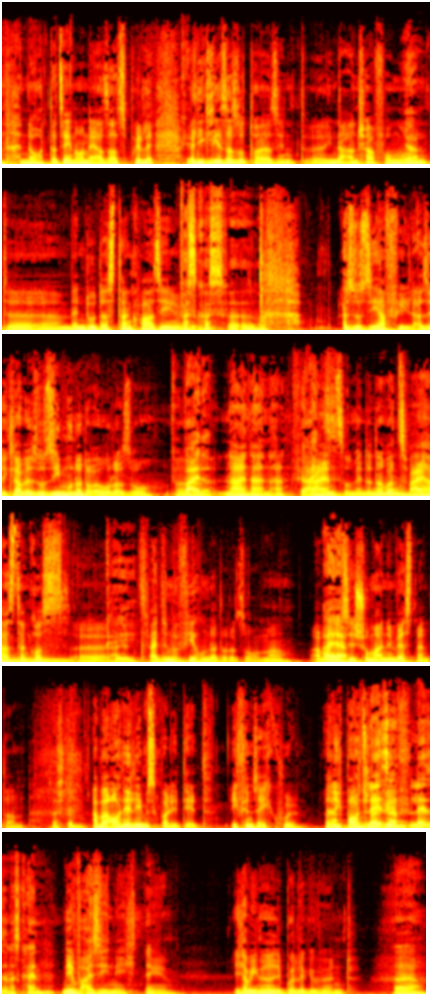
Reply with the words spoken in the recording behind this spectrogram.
noch tatsächlich noch eine Ersatzbrille, weil die Gläser so teuer sind äh, in der Anschaffung Ja. und äh, wenn du das dann quasi Was kostet, also was? Also sehr viel, also ich glaube so 700 Euro oder so. Für beide? Nein, nein, nein, für, eins? eins. und wenn du dann mal zwei hast, dann kostet äh, zweite nur 400 oder so. Ne? Aber Ah, ja. das ist schon mal ein Investment dann. Das stimmt. Aber auch eine Lebensqualität. Ich finde es echt cool. Also ich brauche und Lasern? Lasern ist kein. Nee, weiß ich nicht. Nee. Ich habe mich nur an die Brille gewöhnt. Ja, ja.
